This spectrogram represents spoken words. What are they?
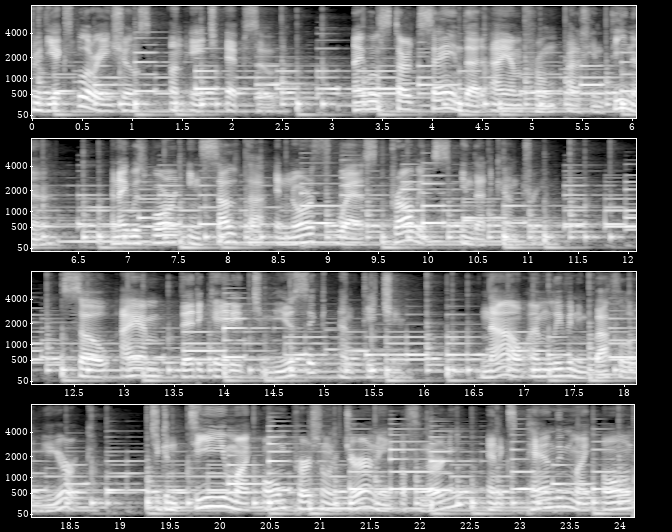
through the explorations on each episode. I will start saying that I am from Argentina and I was born in Salta, a northwest province in that country. So I am dedicated to music and teaching. Now I'm living in Buffalo, New York, to continue my own personal journey of learning and expanding my own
